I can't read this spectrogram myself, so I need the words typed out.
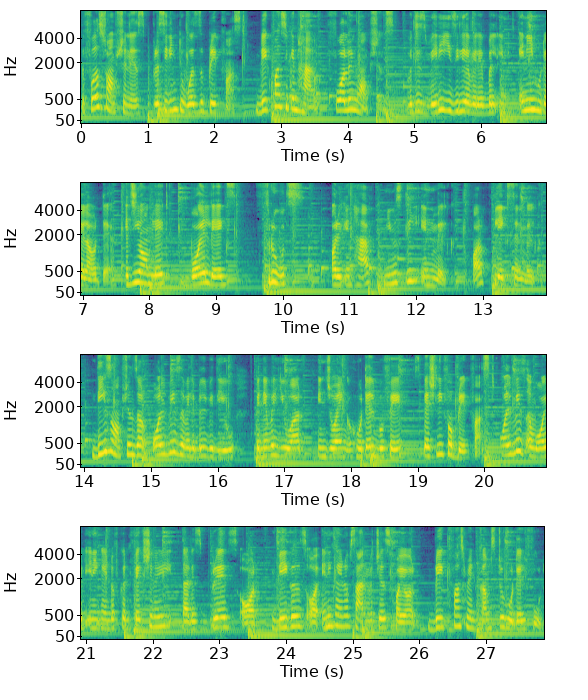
The first option is proceeding towards the breakfast. Breakfast you can have following options which is very easily available in any hotel out there. Veggie omelette, boiled eggs, fruits, or you can have muesli in milk or flakes in milk. These options are always available with you whenever you are enjoying a hotel buffet, especially for breakfast. Always avoid any kind of confectionery that is breads or bagels or any kind of sandwiches for your breakfast when it comes to hotel food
